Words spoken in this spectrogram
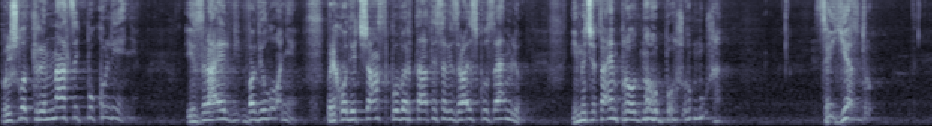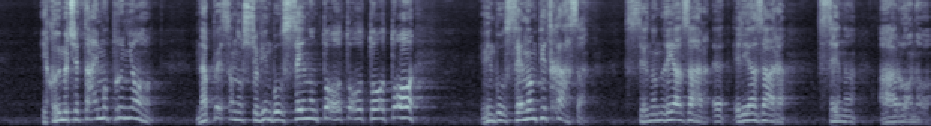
Пройшло 13 поколінь. Ізраїль в Вавилоні. Приходить час повертатися в ізраїльську землю. І ми читаємо про одного Божого мужа. Це Єздру. І коли ми читаємо про нього, написано, що він був сином того, того, того, того. Він був сином Підхаса, сином Еліазара, е, Еліазара сина Ааронова.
